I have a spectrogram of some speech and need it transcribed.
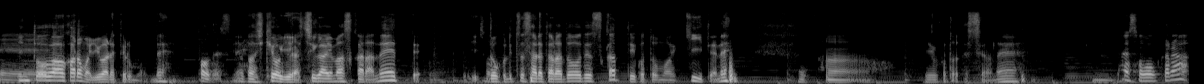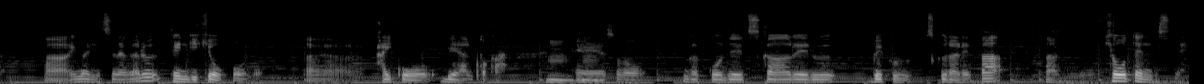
えー、党側からも言われてるもん。ね。そうですね。やっぱ競技が違いますからねって、独立されたらどうですかっていうことも聞いてね、うん、いうことですよね。うん、そこからあ今につながる天理教皇のあ開校であるとか、うん。うん、えー、その学校で使われるべく作られたあの経典ですね。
